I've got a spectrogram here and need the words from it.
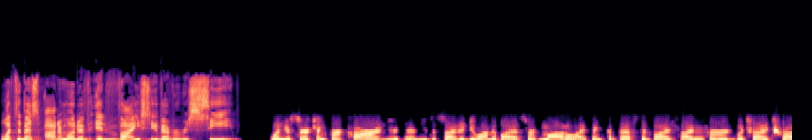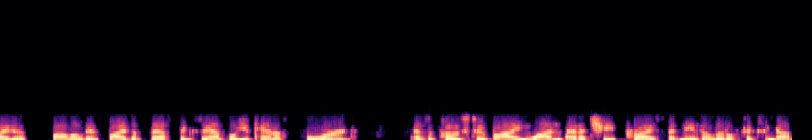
What's the best automotive advice you've ever received? When you're searching for a car and you and you decided you wanted to buy a certain model, I think the best advice I've heard, which I try to follow, is buy the best example you can afford as opposed to buying one at a cheap price that needs a little fixing up.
